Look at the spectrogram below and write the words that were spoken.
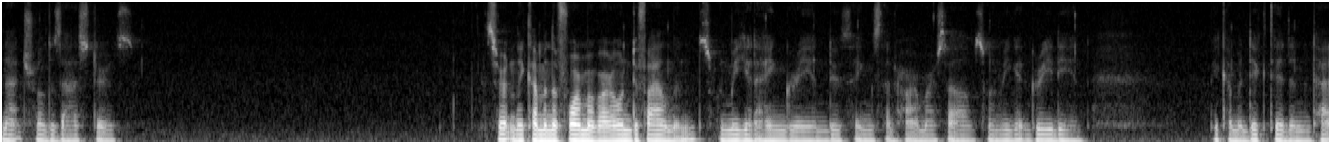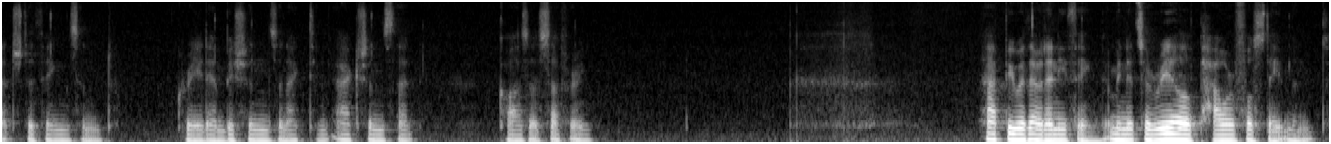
natural disasters. Certainly come in the form of our own defilements, when we get angry and do things that harm ourselves, when we get greedy and become addicted and attached to things and create ambitions and act actions that cause us suffering. Happy without anything. I mean, it's a real powerful statement.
